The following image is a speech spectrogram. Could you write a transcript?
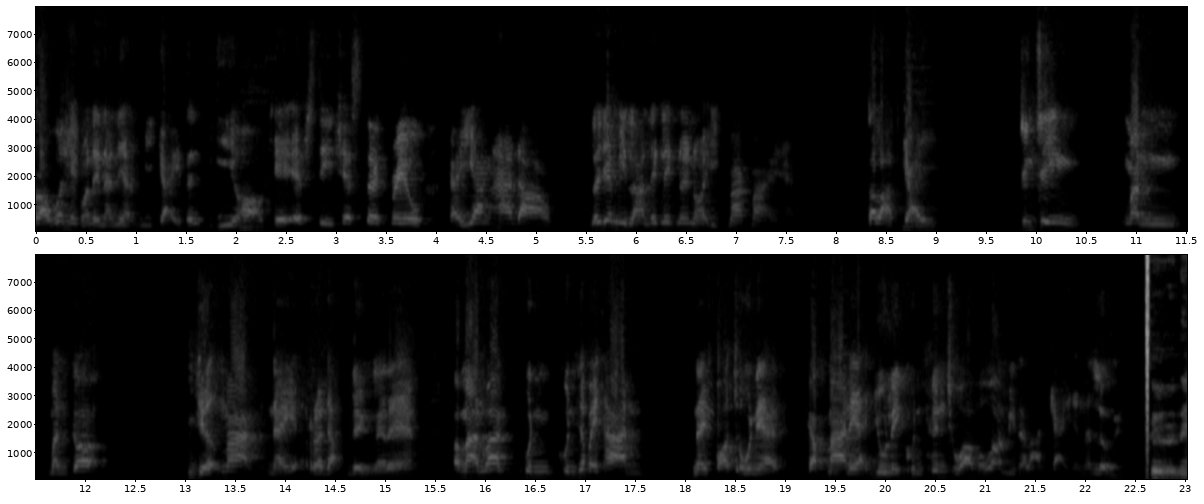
เราก็เห็นว่าในนั้นเนี่ยมีไก่ตั้งกี่ยี่ห้อ KFC Chester Grill ไก่ย่างห้าดาว แล้วยังมีร้านเล็ก ๆ น้อยๆอีกมากมายฮะตลาดไก่ จริง ๆมันมันก็เยอะมากในระดับหนึ่งแล้วนะฮะประมาณว่าคุณคุณเข้าไปทานในฟอร์จูนเนี่ย กลับมาเนี่ยยูริกคุณขึ้นชัวร์เพราะว่ามีแต่ร้านไก่ทั้งนั้นเลย คือใน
